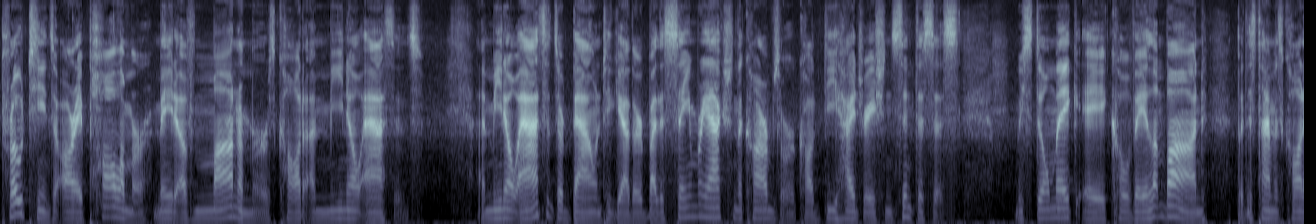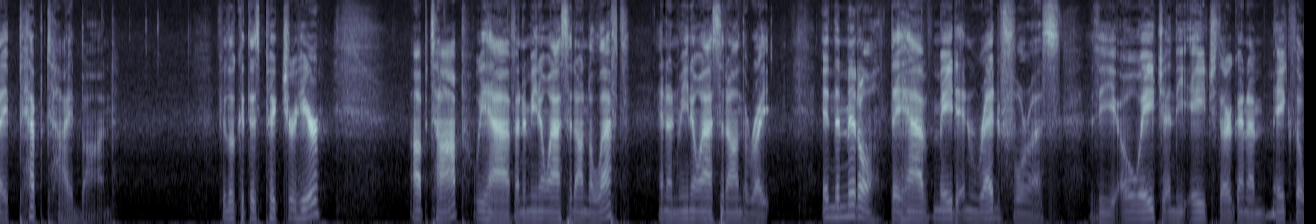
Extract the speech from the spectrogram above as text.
Proteins are a polymer made of monomers called amino acids. Amino acids are bound together by the same reaction the carbs are called dehydration synthesis we still make a covalent bond, but this time it's called a peptide bond. If you look at this picture here, up top we have an amino acid on the left and an amino acid on the right. In the middle, they have made in red for us the OH and the H. They're going to make the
